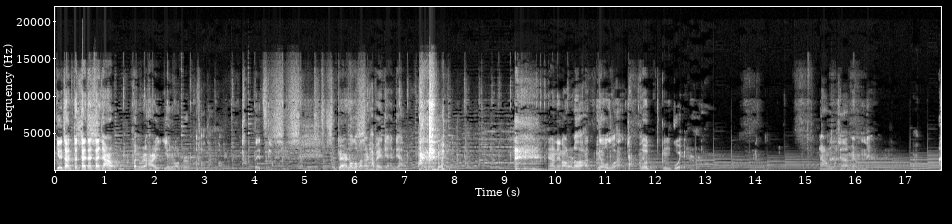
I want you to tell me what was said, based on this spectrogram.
因为再再再再再加上我们班主任还是英语老师，可操蛋，老师他贼讨厌，别人都坐板凳，他非得垫一垫子。然后那老师乐刁钻，长得就跟鬼似的。要不我现在为什么那什么？啊，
